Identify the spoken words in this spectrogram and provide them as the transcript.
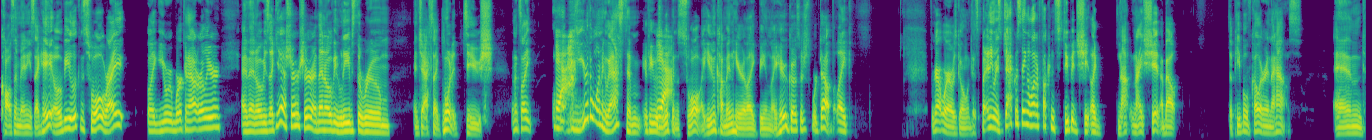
calls him in, he's like, Hey, Ovi, you looking swole, right? Like you were working out earlier. And then Ovi's like, Yeah, sure, sure. And then Ovi leaves the room and Jack's like, What a douche. And it's like, Yeah. "What? You're the one who asked him if he was Yeah. looking swole. Like he didn't come in here like being like, Here guys, I just worked out. But like forgot where I was going with this. But anyways, Jack was saying a lot of fucking stupid shit, like not nice shit about the people of color in the house. And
